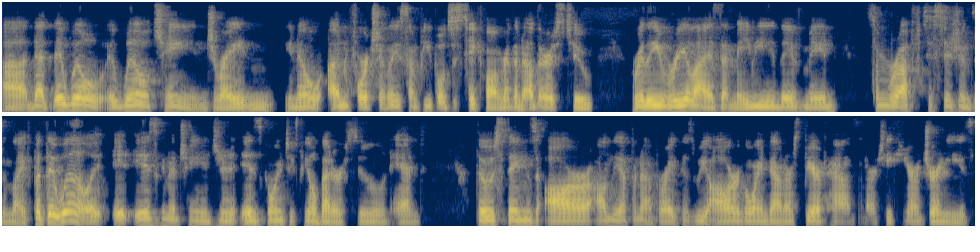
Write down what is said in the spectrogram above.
uh, that it will it will change, right? And you know, unfortunately, some people just take longer than others to really realize that maybe they've made some rough decisions in life, but they will. It, it is going to change and it is going to feel better soon. And those things are on the up and up, right? Because we all are going down our spirit paths and are taking our journeys.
